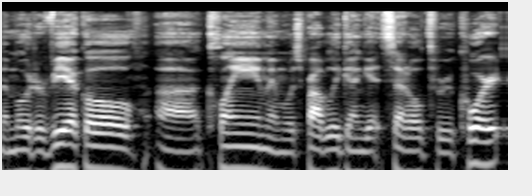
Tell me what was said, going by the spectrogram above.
the motor vehicle uh, claim and was probably going to get settled through court.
